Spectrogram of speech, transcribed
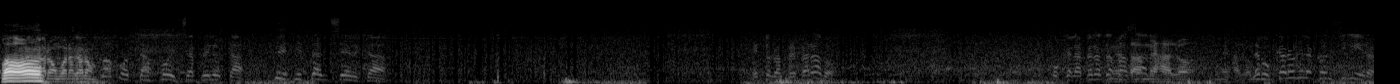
Vamos, vamos. Carón, buena carón. ¿Cómo tapó esa pelota desde tan cerca? Esto lo han preparado. Busca la pelota pasada. La buscaron y la consiguieron.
